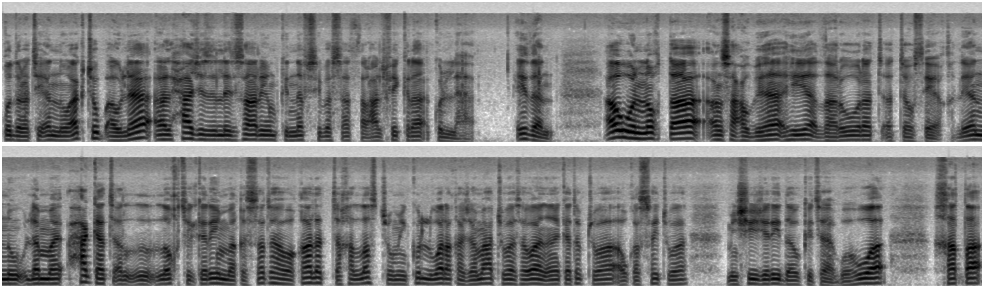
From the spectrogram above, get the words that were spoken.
قدرتي أنه أكتب أو لا. الحاجز اللي صار يمكن نفسي بس أثر على الفكرة كلها. إذا أول نقطة أنصح بها هي ضرورة التوثيق لأنه لما حكت الأخت الكريمة قصتها وقالت تخلصت من كل ورقة جمعتها سواء أنا كتبتها أو قصيتها من شي جريدة أو كتاب وهو خطأ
